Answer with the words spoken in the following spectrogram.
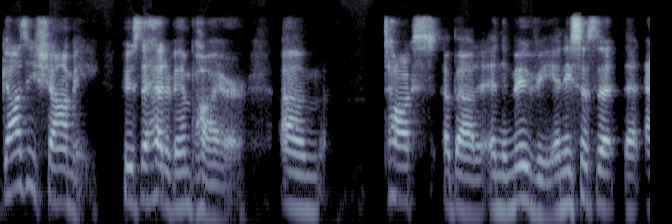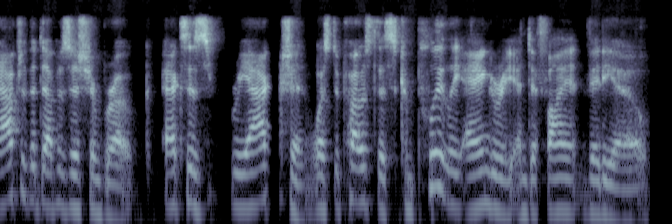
Ghazi Shami, who's the head of Empire, um, talks about it in the movie, and he says that that after the deposition broke, X's reaction was to post this completely angry and defiant video,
